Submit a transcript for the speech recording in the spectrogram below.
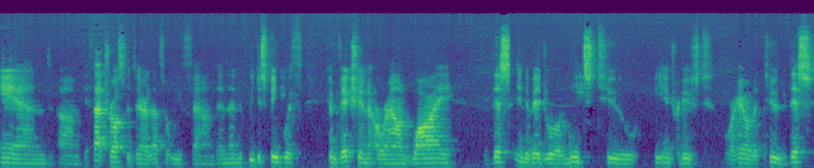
And um, if that trust is there, that's what we've found. And then if we just speak with conviction around why this individual needs to be introduced or heralded to this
